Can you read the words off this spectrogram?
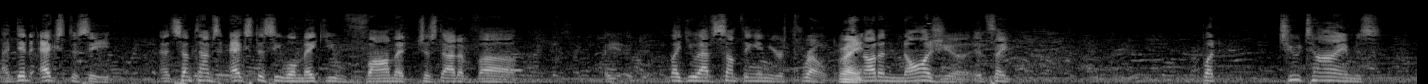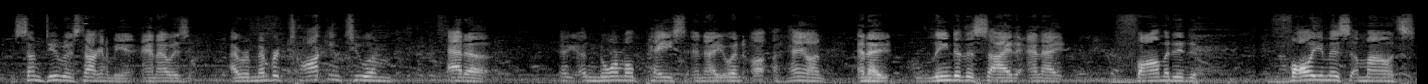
I did ecstasy, and sometimes ecstasy will make you vomit just out of. Uh, like you have something in your throat. Right. It's not a nausea. It's like, two times, some dude was talking to me, and I was, I remember talking to him at a, a, a normal pace, and I went, oh, hang on, and I leaned to the side, and I vomited voluminous amounts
